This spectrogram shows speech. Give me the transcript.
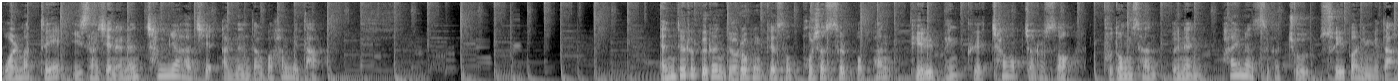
월마트의 이사진에는 참여하지 않는다고 합니다. 앤드루 빌은 여러분께서 보셨을 법한 빌 뱅크의 창업자로서 부동산, 은행, 파이낸스가 주 수입원입니다.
